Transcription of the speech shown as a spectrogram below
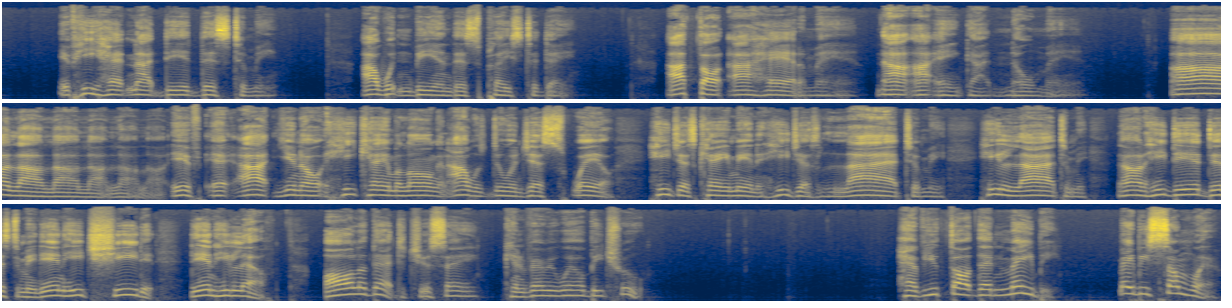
if he had not did this to me, I wouldn't be in this place today. I thought I had a man. Now I ain't got no man. Ah, la, la, la, la, la. If eh, I, you know, he came along and I was doing just swell, he just came in and he just lied to me. He lied to me. Now he did this to me. Then he cheated. Then he left. All of that that you're saying can very well be true. Have you thought that maybe, maybe somewhere,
